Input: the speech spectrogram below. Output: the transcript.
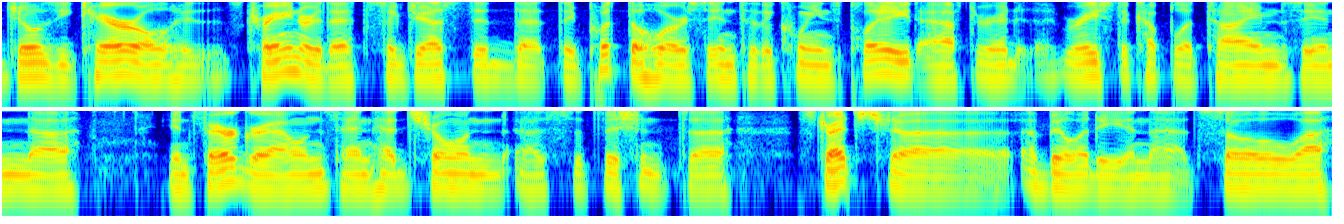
Josie Carroll, his trainer, that suggested that they put the horse into the Queen's Plate after it raced a couple of times in in fairgrounds and had shown sufficient stretch ability in that. So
